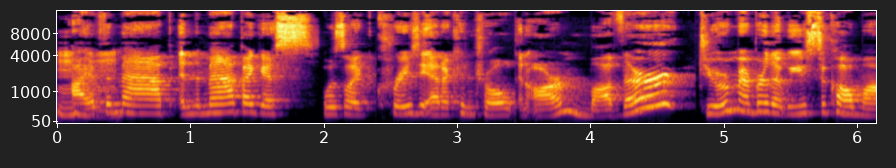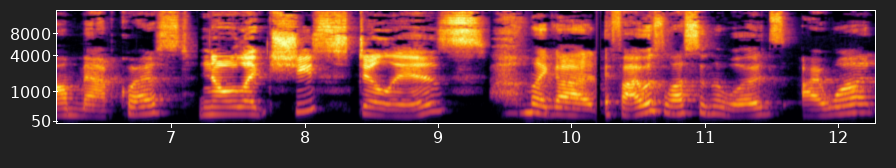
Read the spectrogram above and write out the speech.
I have the Mhm. map, and the map, I guess, was like crazy out of control. And our mother, do you remember that we used to call mom MapQuest? no, like she still is. Oh my god, if I was lost in the woods, I want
